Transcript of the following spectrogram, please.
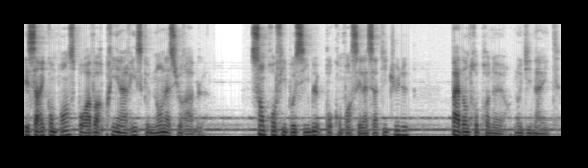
est sa récompense pour avoir pris un risque non assurable. Sans profit possible pour compenser l'incertitude, pas d'entrepreneur, nous dit Knight.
